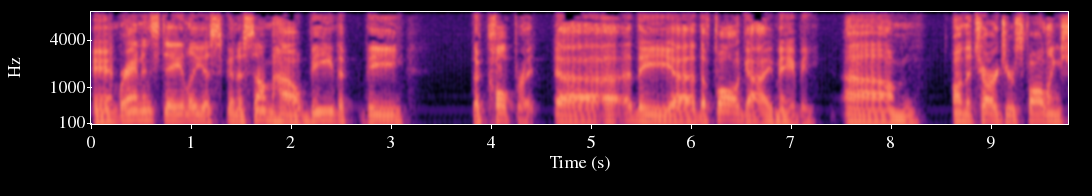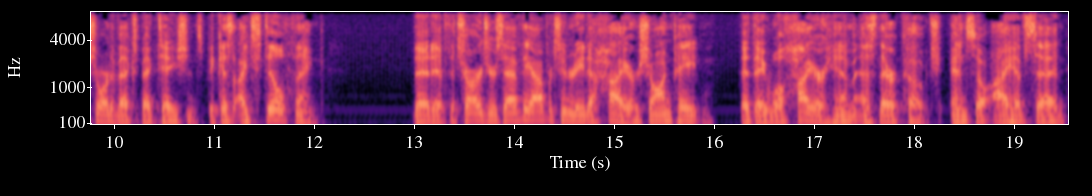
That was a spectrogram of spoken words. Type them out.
And Brandon Staley is going to somehow be the the the culprit, uh, uh, the uh, the fall guy maybe um, on the Chargers falling short of expectations because I still think that if the Chargers have the opportunity to hire Sean Payton, that they will hire him as their coach. And so I have said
